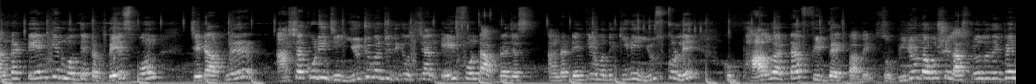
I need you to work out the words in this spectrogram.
আন্ডার টেন কের মধ্যে একটা বেস্ট ফোন যেটা আপনাদের আশা করি যে ইউটিউবার যদি করতে চান, এই ফোনটা আপনারা জাস্ট আন্ডার টেন এর মধ্যে কিনে ইউজ করলে খুব ভালো একটা ফিডব্যাক পাবেন। সো ভিডিওটা অবশ্যই লাস্ট পর্যন্ত দেখবেন,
